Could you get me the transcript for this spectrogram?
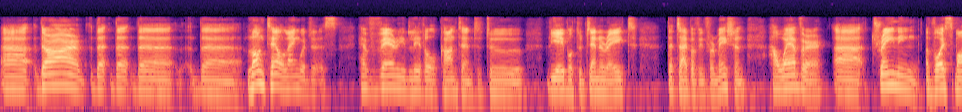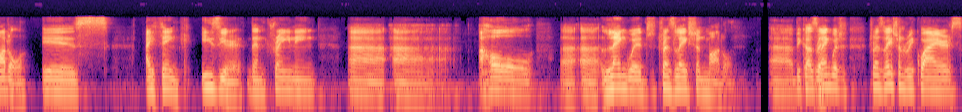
Uh, there are the the the the long tail languages have very little content to be able to generate the type of information. However, uh, training a voice model is, I think, easier than training uh, uh a whole uh, uh, language translation model, because right. language translation requires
